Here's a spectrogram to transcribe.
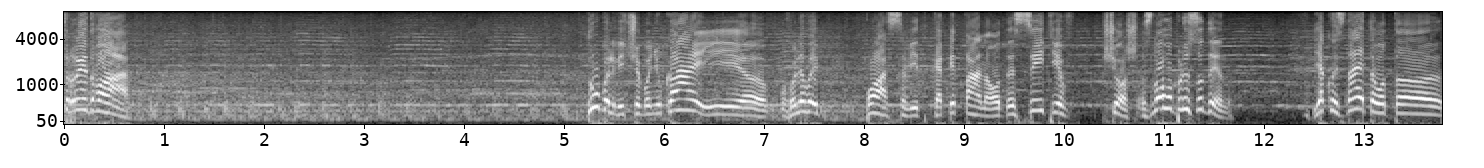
3-2. Дубль від Чебанюка і е, гольовий пас від капітана Одеситів. Що ж, знову плюс один. Якось, знаєте, от. Е,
